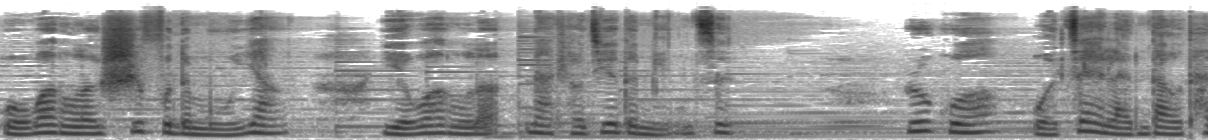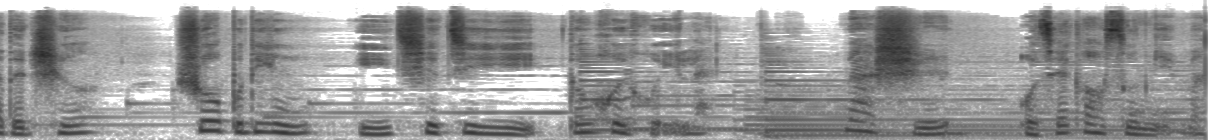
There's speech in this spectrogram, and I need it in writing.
我忘了师傅的模样，也忘了那条街的名字。如果我再拦到他的车，说不定一切记忆都会回来。那时，我再告诉你们。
